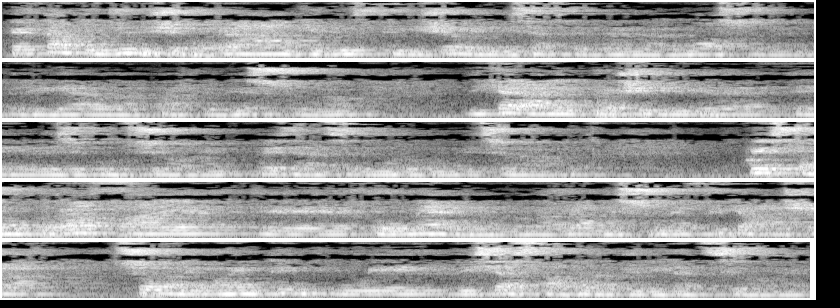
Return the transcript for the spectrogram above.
Pertanto il giudice potrà anche d'ufficio, quindi senza che venga mosso rilievo da parte di nessuno, dichiarare improcedibile eh, l'esecuzione in presenza di mutuo condizionato. Questo non potrà fare, eh, o meglio, non avrà nessuna efficacia solo nel momento in cui vi sia stata l'aggiudicazione.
